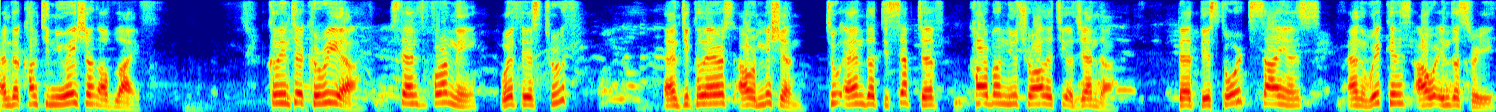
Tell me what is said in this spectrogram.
and the continuation of life. Clinton Korea stands firmly with this truth and declares our mission to end the deceptive carbon neutrality agenda that distorts science and weakens our industry.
